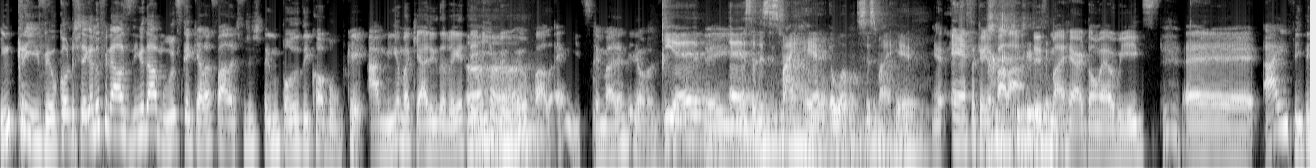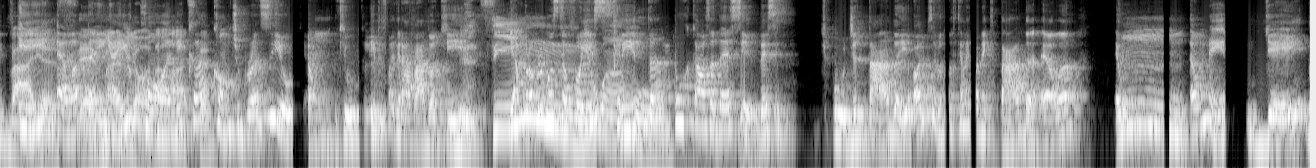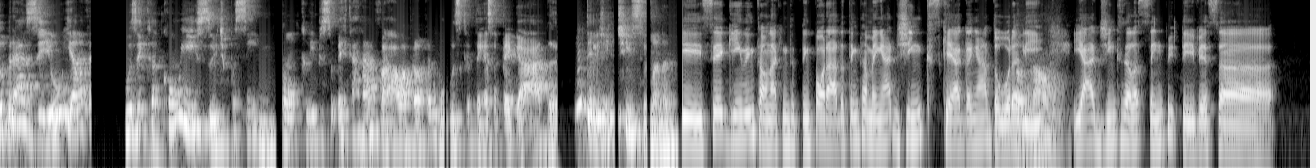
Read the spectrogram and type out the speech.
incrível. Quando chega no finalzinho da música, que ela fala, tipo, a gente tem um ponto em comum. Porque a minha maquiagem também é terrível. Eu falo, é isso, é maravilhoso. E é, Tem- é essa, This is my hair. Eu amo This is my hair. É Essa que eu ia falar, This is My Hair, Don't Wear Wigs. É... Ah, enfim, tem várias. E ela É tem a maravilhosa, icônica. Come to Brasil, que, é um, que o clipe foi gravado aqui. Sim, E a própria música foi escrita amo. por causa desse, desse, tipo, ditado aí. Olha pra você ver o tanto que ela é conectada. Ela é um, é um meme gay do Brasil e ela fez música com isso. E, tipo assim, com um clipe super carnaval, a própria música tem essa pegada. Inteligentíssima, né? E seguindo, então, na quinta temporada, tem também a Jinx, que é a ganhadora ali. Total. E a Jinx, ela sempre teve essa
